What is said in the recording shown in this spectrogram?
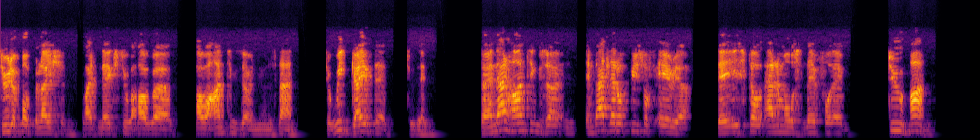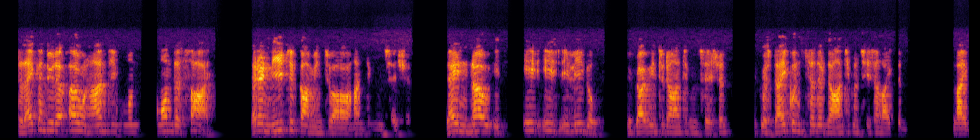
to the population right next to our our hunting zone, you understand? So we gave that to them. So in that hunting zone in that little piece of area there is still animals left for them to hunt. So they can do their own hunting on, on the side. They don't need to come into our hunting concession. They know it, it is illegal to go into the hunting concession because they consider the hunting concession like the like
